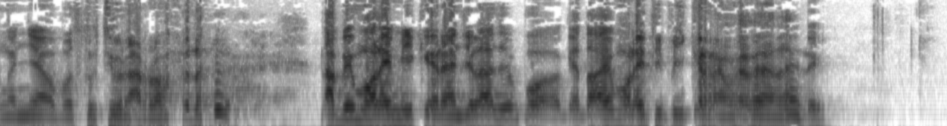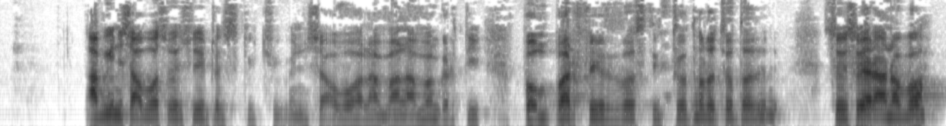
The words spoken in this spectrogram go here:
ngenyek apa setuju ra Tapi mulai mikir yang jelas ketoke mulai dipikir. Tapi insya Allah sesuai sudah setuju. Insya Allah lama-lama ngerti bombardir terus ditutur-tutur. Sesuai apa?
